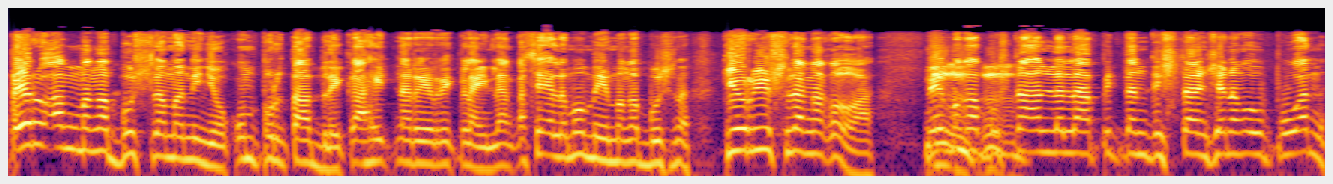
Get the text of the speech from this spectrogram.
Pero ang mga bus naman ninyo, komportable kahit nare-recline lang. Kasi alam mo, may mga bus na, curious lang ako ha, may Mm, mga bus na ang lalapit ng distansya ng upuan.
